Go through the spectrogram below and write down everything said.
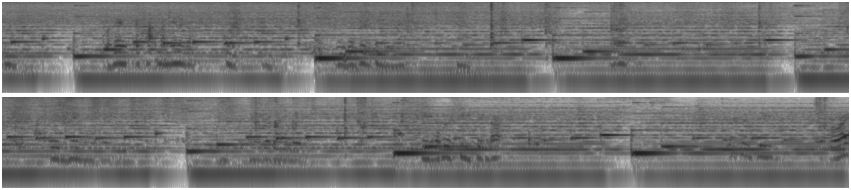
อืมกดให้กระทะมันนี่นะครับอืมอืมนี่นะเพื่อนซีนะอะเออให้ไงให้ก็ได้เลยนี่ก็เพื่อนซีเสร็จแล้วเพื่อนซีร้อย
